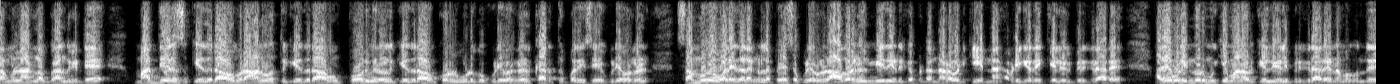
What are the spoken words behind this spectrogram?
தமிழ்நாட்டில் உட்கார்ந்துக்கிட்டே மத்திய அரசுக்கு எதிராகவும் ராணுவத்துக்கு எதிராகவும் போர் வீரர்களுக்கு எதிராகவும் குரல் கொடுக்கக்கூடியவர்கள் கருத்து பதிவு செய்யக்கூடியவர்கள் சமூக வலைதளங்களில் பேசக்கூடியவர்கள் அவர்கள் மீது எடுக்கப்பட்ட நடவடிக்கை என்ன அப்படிங்கிறதை கேள்வி எழுப்பியிருக்கிறாரு. அதே போல இன்னொரு முக்கியமான ஒரு கேள்வி எழுப்பியிருக்கிறாரு. நமக்கு வந்து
